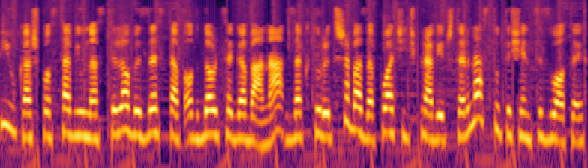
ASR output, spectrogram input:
Piłkarz postawił na stylowy zestaw od Dolce Gabbana, za który trzeba zapłacić prawie 14 tysięcy złotych.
